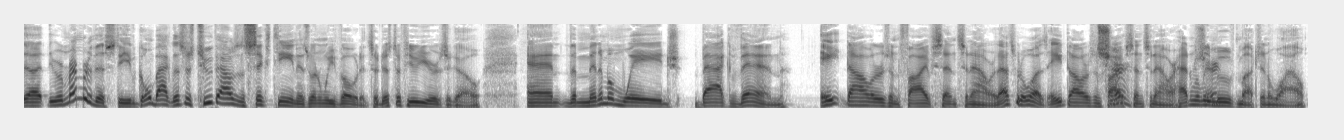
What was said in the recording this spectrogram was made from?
uh, you remember this, Steve? Going back, this was 2016 is when we voted, so just a few years ago, and the minimum wage back then. Eight dollars and five cents an hour. That's what it was. Eight dollars and five cents Sure. an hour. Hadn't really Sure. moved much in a while,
